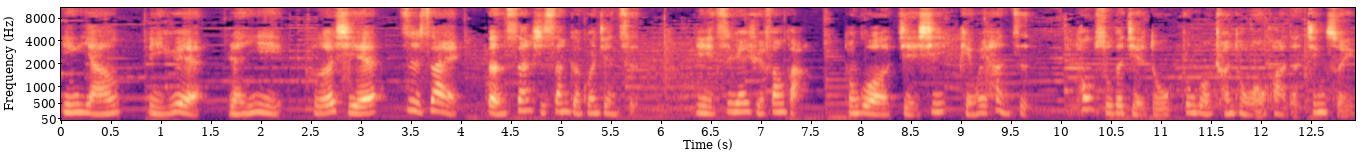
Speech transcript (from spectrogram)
阴阳、礼乐。仁义、和谐、自在等三十三个关键词，以词源学方法，通过解析、品味汉字，通俗地解读中国传统文化的精髓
